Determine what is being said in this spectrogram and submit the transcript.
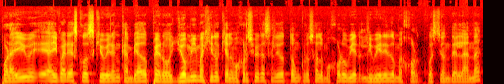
por ahí eh, hay varias cosas que hubieran cambiado, pero yo me imagino que a lo mejor si hubiera salido Tom Cruise, a lo mejor hubiera, le hubiera ido mejor cuestión de lana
